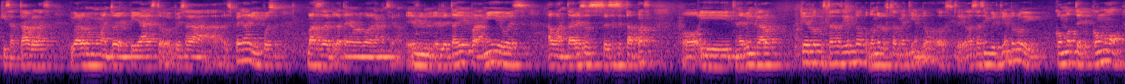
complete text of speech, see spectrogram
quizá tablas y va a haber un momento en que ya esto empieza a despegar y pues vas a tener algo de ganancia. el, el, detalle para mí es aguantar esos, esas etapas o, y tener bien claro qué es lo que estás haciendo, dónde lo estás metiendo, este, dónde estás invirtiéndolo y cómo, te, cómo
